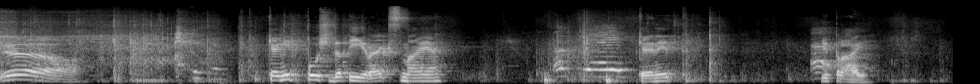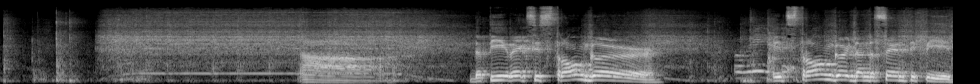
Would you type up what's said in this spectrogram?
Yeah. Can it push the T-Rex, Maya? Okay. Can it? You try. Ah. The T-Rex is stronger. It's stronger than the centipede.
